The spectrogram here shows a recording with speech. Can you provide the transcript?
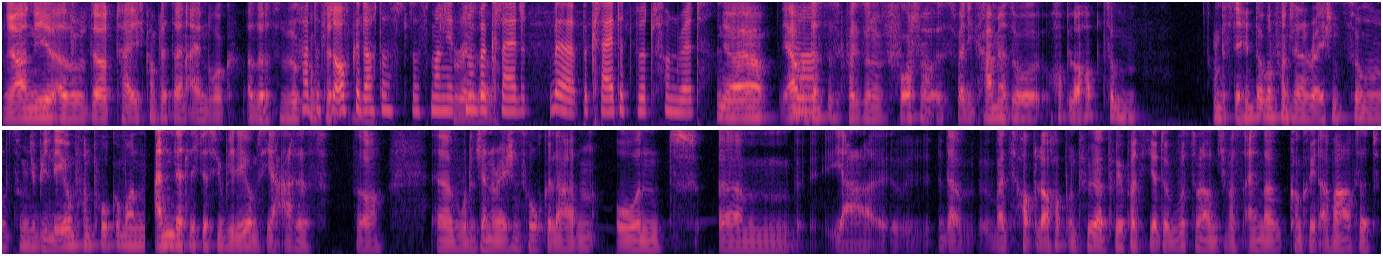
Ja, nee, also da teile ich komplett deinen Eindruck. Also das wirkt Hattest du auch gedacht, dass, dass man jetzt nur begleitet, äh, begleitet wird von Red? Ja, ja, ja, ja, und dass das quasi so eine Vorschau ist, weil die kam ja so hoppla hopp zum, und das ist der Hintergrund von Generations zum, zum Jubiläum von Pokémon, anlässlich des Jubiläumsjahres. So, äh, wurde Generations hochgeladen und ähm, ja, weil es hoppla hopp und peu à peu passierte, wusste man auch nicht, was einen da konkret erwartet.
